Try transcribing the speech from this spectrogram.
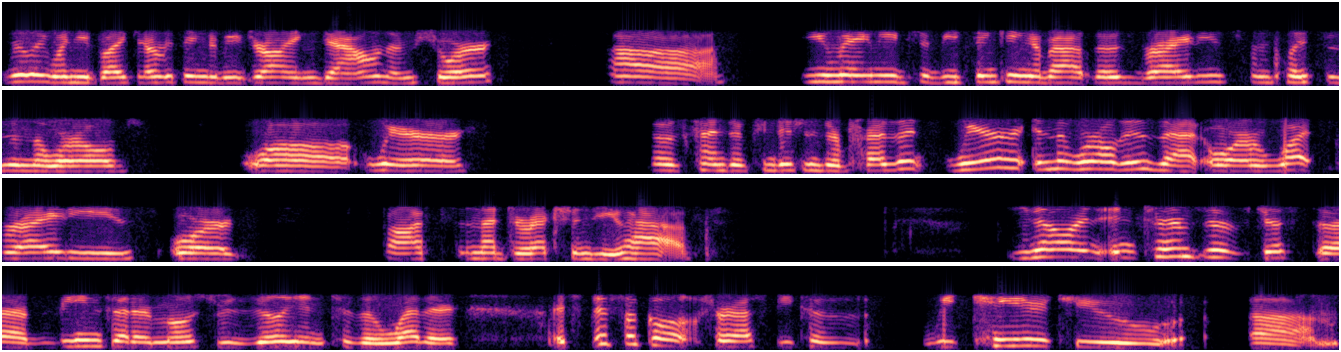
really when you'd like everything to be drying down, I'm sure, uh, you may need to be thinking about those varieties from places in the world uh, where those kinds of conditions are present. Where in the world is that, or what varieties or thoughts in that direction do you have? You know, in, in terms of just uh, beans that are most resilient to the weather, it's difficult for us because we cater to um,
